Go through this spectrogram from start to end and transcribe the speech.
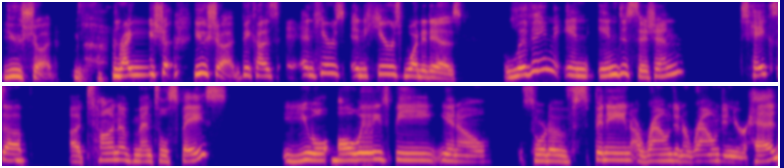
you should, right? You should, you should, because, and here's, and here's what it is living in indecision takes up a ton of mental space. You will always be, you know, sort of spinning around and around in your head.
